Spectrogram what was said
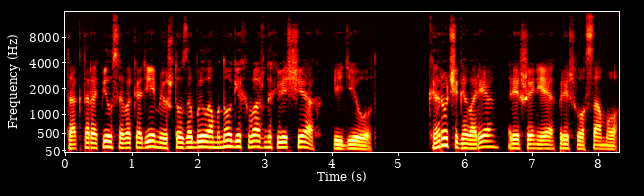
Так торопился в академию, что забыл о многих важных вещах, идиот. Короче говоря, решение пришло само.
